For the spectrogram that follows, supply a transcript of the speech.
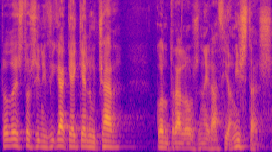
todo esto significa que hay que luchar contra los negacionistas,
